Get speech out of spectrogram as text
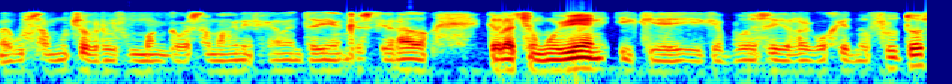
me gusta mucho, creo que es un banco que está magníficamente bien gestionado, que lo ha hecho muy bien y que, y que puede seguir recogiendo frutos.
